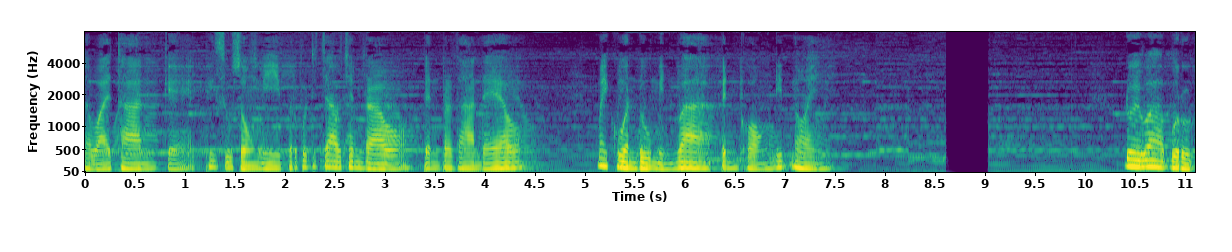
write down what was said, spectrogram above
ถวายทานแก่ภิกษุสงฆ์มีพระพุทธเจ้าเช่นเราเป็นประธานแล้ว ไม่ควรดูหมิ่นว่าเป็นของนิดหน่อย ด้วยว่าบุรุษ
